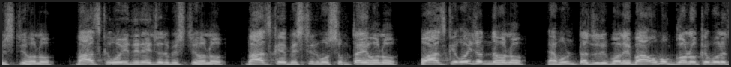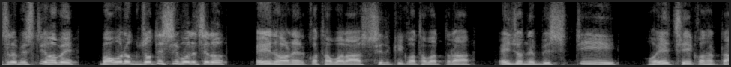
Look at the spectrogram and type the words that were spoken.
বৃষ্টি হলো, বা আজকে ওই দিন এই জন্য বৃষ্টি হলো, বা আজকে বৃষ্টির মৌসুম তাই হলো ও আজকে ওই জন্য হলো, এমনটা যদি বলে, বা অমুক গণকে বলেছিল বৃষ্টি হবে, বা অমুক জ্যোতিষী বলেছিল, এই ধরনের কথা বলা, সিরকি কথাবার্তা, এই জন্য বৃষ্টি হয়েছে কথাটা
